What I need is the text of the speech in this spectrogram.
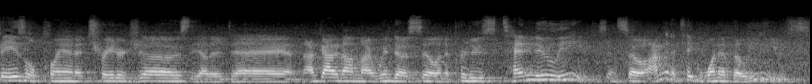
basil plant at Trader Joe's the other day, and I've got it on my windowsill, and it produced 10 new leaves. And so I'm going to take one of the leaves,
